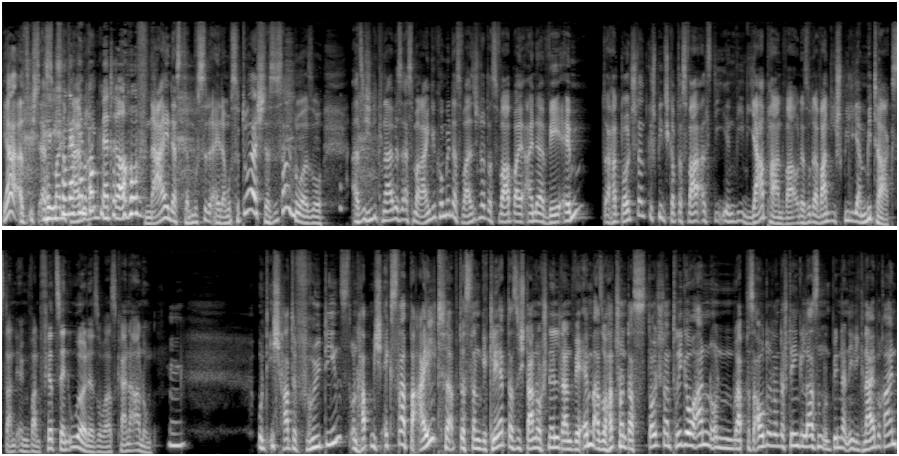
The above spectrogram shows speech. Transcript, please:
Ja, als ich erst mal in die Kneipe gar keinen Bock mehr drauf. Nein, das, da musst du, ey, da musst du durch. Das ist halt nur so. Als ich in die Kneipe das erste Mal reingekommen bin, das weiß ich noch, das war bei einer WM. Da hat Deutschland gespielt. Ich glaube, das war, als die irgendwie in Japan war oder so. Da waren die Spiele ja mittags dann irgendwann, 14 Uhr oder sowas, keine Ahnung. Hm. Und ich hatte Frühdienst und habe mich extra beeilt, habe das dann geklärt, dass ich da noch schnell dann WM, also hat schon das Deutschland-Trikot an und habe das Auto dann da stehen gelassen und bin dann in die Kneipe rein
